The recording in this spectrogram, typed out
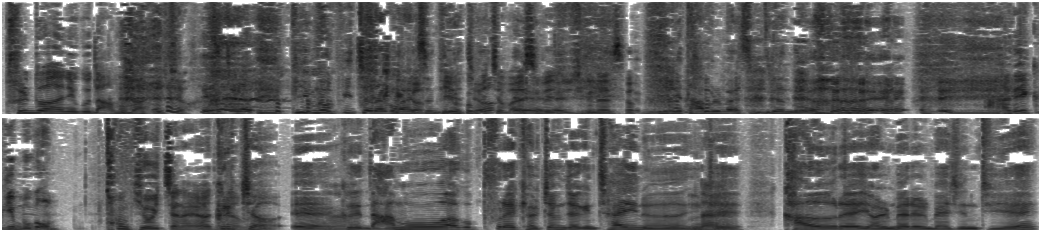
풀도 아니고 나무도 아니죠. 네, 제가 비모비처라고 그러니까, 말씀드렸죠. 비모비처 말씀해 네. 주시고 나서 미리 답을 말씀드렸네요. 안에 그게 뭐가 텅 비어 있잖아요. 그렇죠. 예. 네. 그 나무하고 풀의 결정적인 차이는 네. 이제 가을에 열매를 맺은 뒤에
